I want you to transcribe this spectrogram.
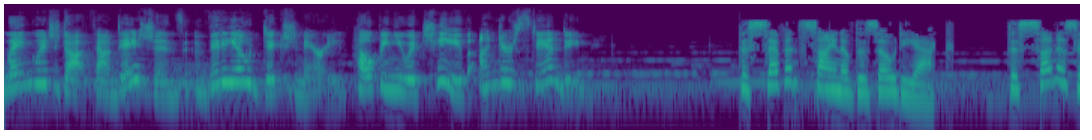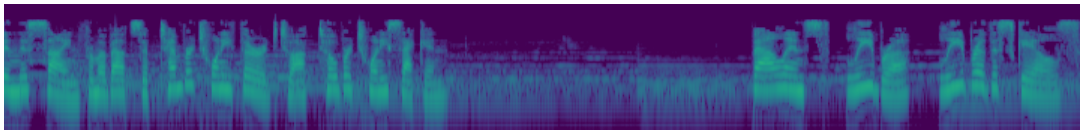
Language.Foundation's Video Dictionary, helping you achieve understanding. The seventh sign of the zodiac. The sun is in this sign from about September 23rd to October 22nd. Balance, Libra, Libra the scales.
